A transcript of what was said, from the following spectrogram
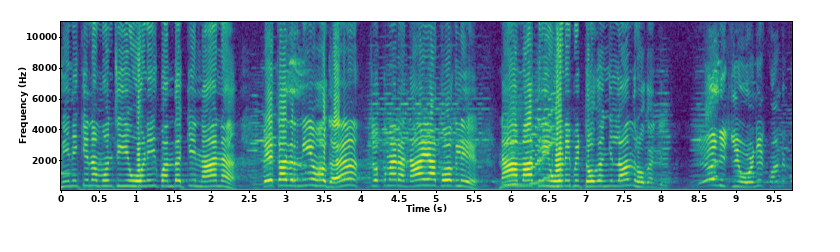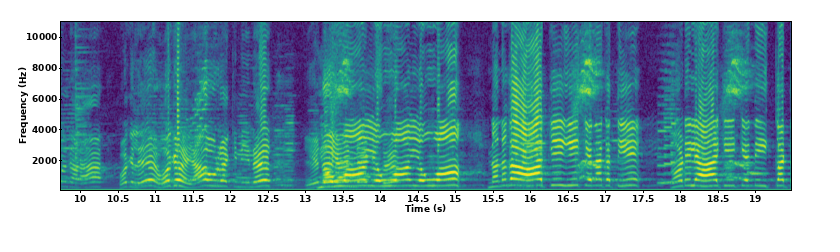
ನಿನಕಿನ ಮುಂಚೆ ಈ ಓಣಿಗೆ ಬಂದಕ್ಕಿ ನಾನ. ಬೇಕಾದ್ರೆ ನೀ ಹೋಗ. ಚೊಕ್ಕಮಾರ ನಾ ಯಾಕೆ ಹೋಗ್ಲಿ? ನಾ ಮಾತ್ರ ಈ ಓಣಿ ಬಿಟ್ಟು ಹೋಗಂಗಿಲ್ಲ ಅಂದ್ರೆ ಹೋಗಂಗಿಲ್ಲ. ಏನಕ್ಕೆ ಈ ಓಣಿ ಕೊಂಡ್ಕೊಂಡಾಳ? ಹೋಗಲಿ ಹೋಗ. ಯಾವ ಊರಾಕಿ ನೀನು? ಏನೋ ಯವ್ವ ಹೆಣ್ಣಾಗಿಸ? ಯವ್ವ ಯವ್ವ. ನನಗ ಆಕಿ ಈಕೆ ಏನಾಗತಿ ನೋಡಿಲ್ಲ ಆಕಿ ಕೆಂದಿ ಇಕ್ಕಟ್ಟ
